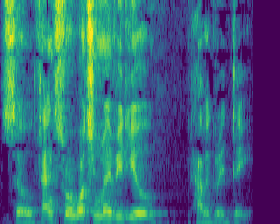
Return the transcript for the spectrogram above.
so thanks for watching my video. Have a great day.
